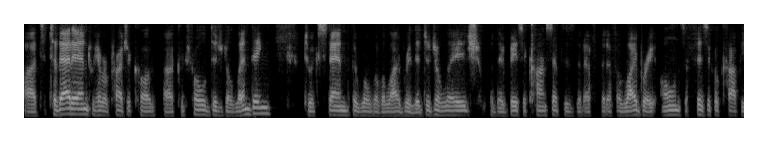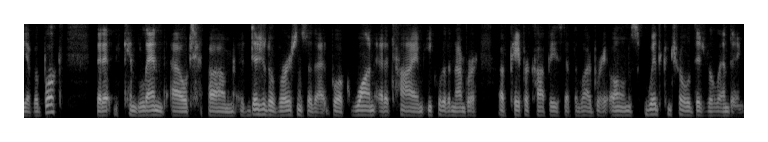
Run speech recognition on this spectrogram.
Uh, to, to, that end, we have a project called uh, Controlled Digital Lending to extend the role of a library in the digital age. The basic concept is that if, that if a library owns a physical copy of a book, that it can lend out um, digital versions of that book one at a time equal to the number of paper copies that the library owns with controlled digital lending.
